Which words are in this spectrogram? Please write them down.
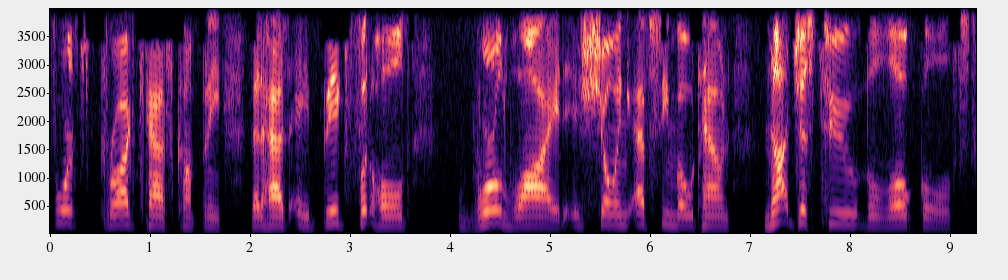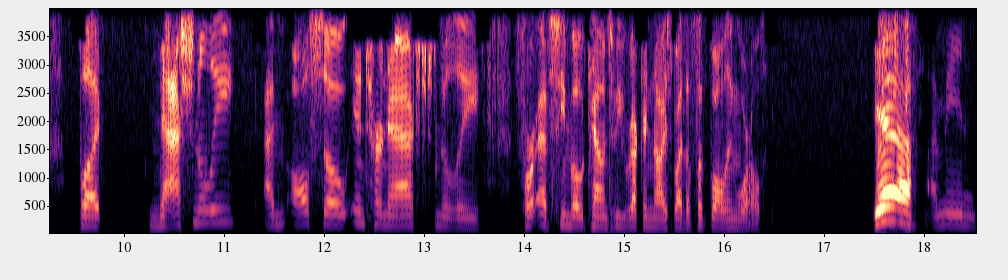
sports broadcast company that has a big foothold worldwide is showing FC Motown not just to the locals but nationally and also internationally for FC Motown to be recognized by the footballing world? Yeah, I mean,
